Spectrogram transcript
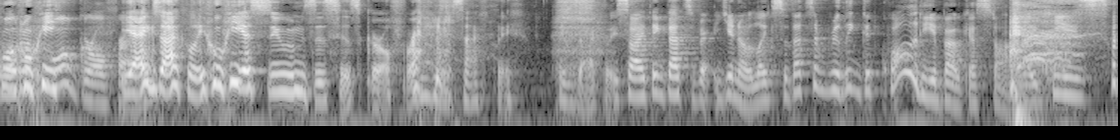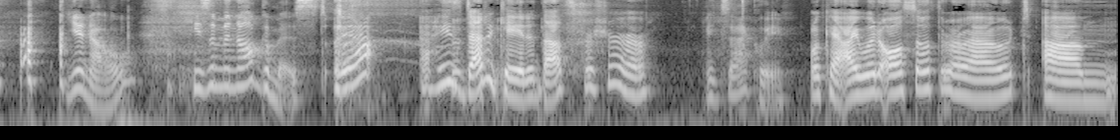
Well, Quote he- unquote girlfriend. Yeah, exactly. Who he assumes is his girlfriend. exactly. Exactly. So I think that's very, you know, like, so that's a really good quality about Gaston. Like, he's, you know, he's a monogamist. yeah. He's dedicated, that's for sure. Exactly. Okay, I would also throw out um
